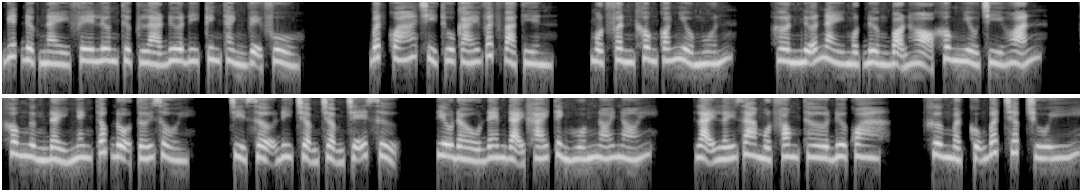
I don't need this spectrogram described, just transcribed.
Biết được này phê lương thực là đưa đi kinh thành vệ phủ. Bất quá chỉ thu cái vất vả tiền. Một phần không có nhiều muốn. Hơn nữa này một đường bọn họ không nhiều trì hoãn, không ngừng đẩy nhanh tốc độ tới rồi. Chỉ sợ đi chậm chậm trễ sự. Tiêu đầu đem đại khái tình huống nói nói. Lại lấy ra một phong thơ đưa qua. Khương Mật cũng bất chấp chú ý.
